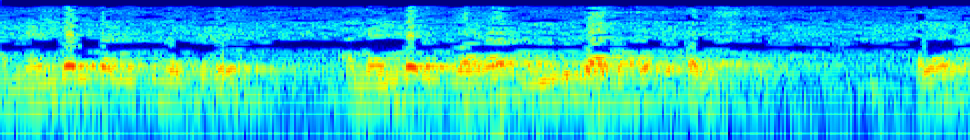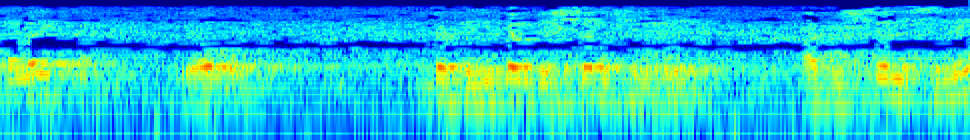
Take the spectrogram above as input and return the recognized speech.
ఆ నెంబర్ కలిసినప్పుడు ఆ నెంబర్ ద్వారా వీడు వాటితో కలుస్తారు. అలా కలయిక యోగం. అంటే ఫిజికల్ డిస్టెన్స్ ఉంది. ఆ డిస్టెన్స్ని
